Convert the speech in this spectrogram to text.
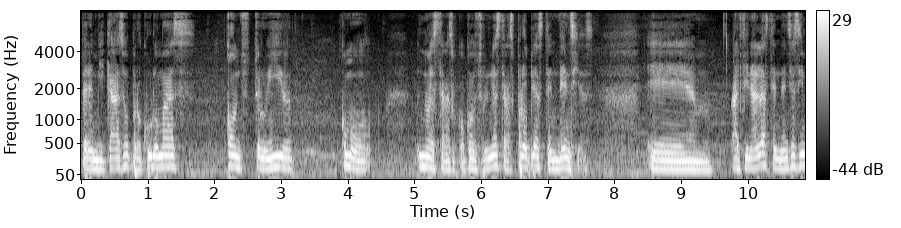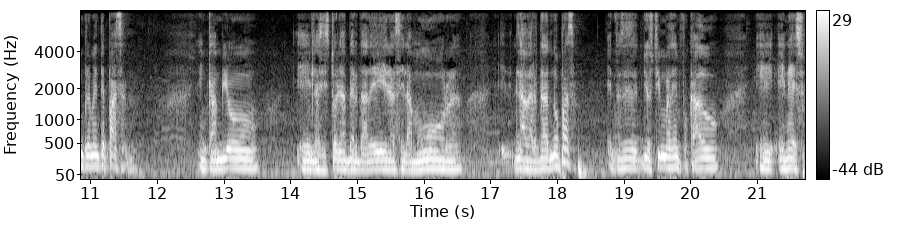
Pero en mi caso procuro más construir como nuestras o construir nuestras propias tendencias. Eh, al final las tendencias simplemente pasan. En cambio, eh, las historias verdaderas, el amor, la verdad no pasa. Entonces yo estoy más enfocado eh, en eso.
